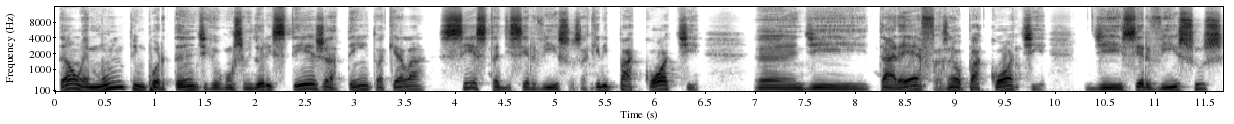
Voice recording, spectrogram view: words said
Então, é muito importante que o consumidor esteja atento àquela cesta de serviços, aquele pacote uh, de tarefas, né, o pacote de serviços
